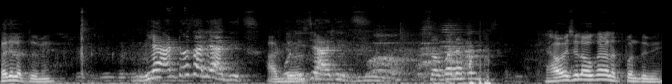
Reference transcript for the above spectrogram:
कधी दिलात तुम्ही? मी आठ दिवस आले आधीच. आठ दिवस? आधीच. सोबत पण. ह्यावेळेस लवकर आलात पण तुम्ही.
